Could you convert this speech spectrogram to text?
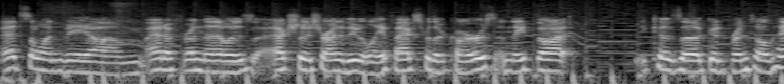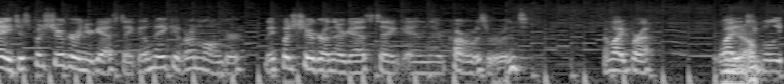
I had someone be, um, I had a friend that was actually trying to do life hacks for their cars, and they thought, because a good friend told them, hey, just put sugar in your gas tank, it'll make it run longer. They put sugar in their gas tank, and their car was ruined. I'm like, bruh, why Yeah. did you believe?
